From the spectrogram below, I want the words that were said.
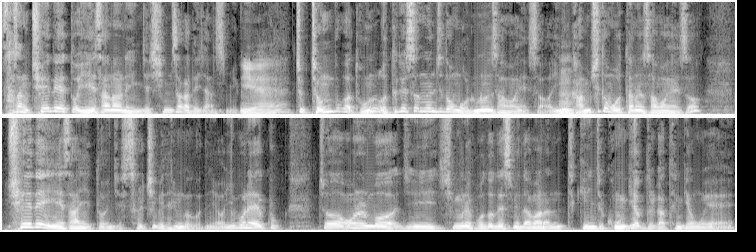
사상 최대의 또 예산안이 이제 심사가 되지 않습니까? 예. 즉 정부가 돈을 어떻게 썼는지도 모르는 상황에서 이걸 음. 감시도 못하는 상황에서 최대 예산이 또 이제 설치가 되는 거거든요. 이번에 국 저 오늘 뭐 이 신문에 보도됐습니다만은 특히 이제 공기업들 같은 경우에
